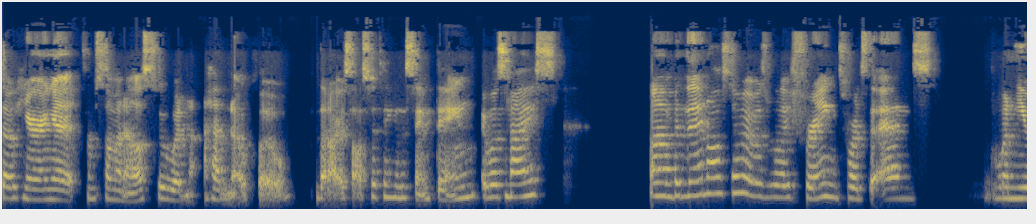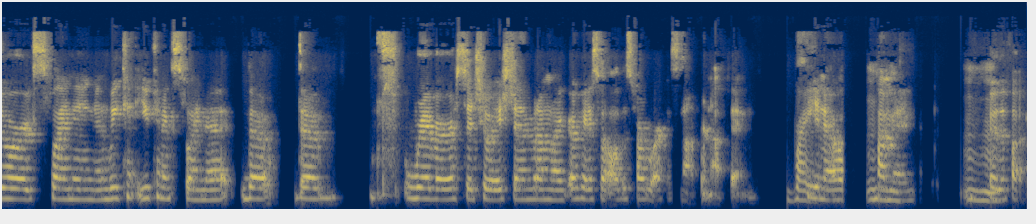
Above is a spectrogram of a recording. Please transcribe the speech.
so hearing it from someone else who would not, had no clue that I was also thinking the same thing, it was nice. Um, but then also it was really freeing towards the end when you were explaining, and we can you can explain it the the river situation. But I'm like, okay, so all this hard work is not for nothing, Right. you know? Mhm. I mean, Mhm. who the fuck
